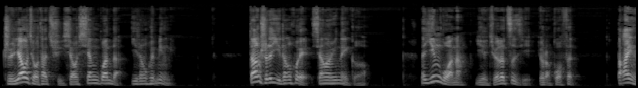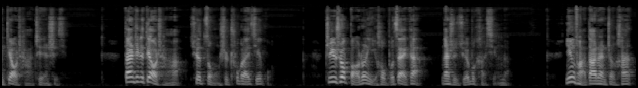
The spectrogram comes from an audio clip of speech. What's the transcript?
只要求他取消相关的议政会命令。当时的议政会相当于内阁，那英国呢也觉得自己有点过分，答应调查这件事情，但是这个调查却总是出不来结果。至于说保证以后不再干，那是绝不可行的。英法大战正酣，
